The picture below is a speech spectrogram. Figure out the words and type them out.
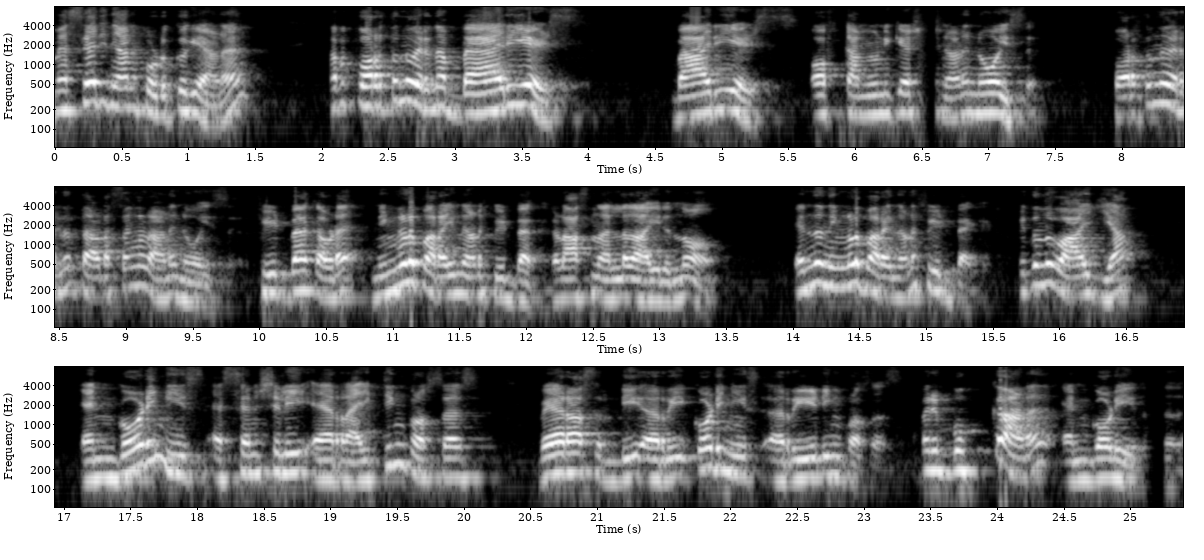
മെസ്സേജ് ഞാൻ കൊടുക്കുകയാണ്. അപ്പൊ പുറത്തുനിന്ന് വരുന്ന ബാരിയേഴ്സ് ബാരിയേഴ്സ് ഓഫ് കമ്മ്യൂണിക്കേഷൻ ആണ് നോയ്സ് പുറത്തുനിന്ന് വരുന്ന തടസ്സങ്ങളാണ് നോയിസ് ഫീഡ്ബാക്ക് അവിടെ നിങ്ങൾ പറയുന്നതാണ് ഫീഡ്ബാക്ക് ക്ലാസ് നല്ലതായിരുന്നോ? എന്ന് നിങ്ങൾ പറയുന്നതാണ് ഫീഡ്ബാക്ക് ഇതൊന്ന് വായിക്കുക. Encoding is essentially a writing process whereas decoding is a reading process അപ്പൊ ഒരു ബുക്കാണ് എൻകോഡ് ചെയ്യുന്നത്.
